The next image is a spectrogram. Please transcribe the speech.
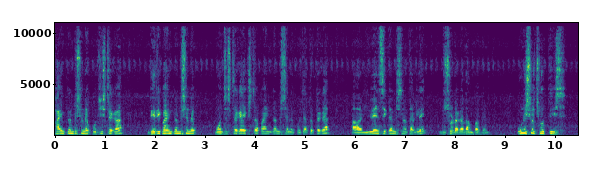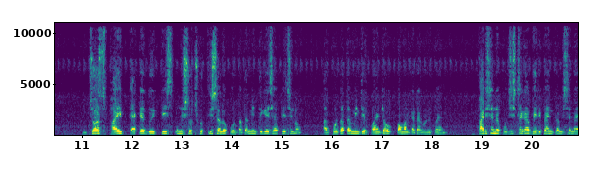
ফাইন কন্ডিশনে পঁচিশ টাকা ভেরি ফাইন কন্ডিশনে পঞ্চাশ টাকা এক্সট্রা ফাইন কন্ডিশনে পঁচাত্তর টাকা, আর ইউএনসি কন্ডিশনে থাকলে দুশো টাকা দাম পাবেন। উনিশশো জর্জ ফাইভ একের দুই পিস উনিশশো ছত্রিশ সালেও কলকাতা মিন্ট থেকে ছাপিয়েছিল, আর কলকাতা মিন্টের কয়েনটাও কমন ক্যাটাগরির কয়েন ফাইনেশনে পঁচিশ টাকা ভেরি ফাইন কন্ডিশনে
